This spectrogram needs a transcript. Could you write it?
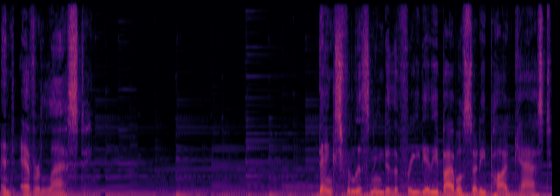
and everlasting. Thanks for listening to the Free Daily Bible Study podcast.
